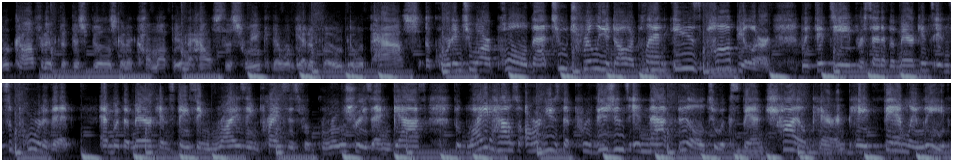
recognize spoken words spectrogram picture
We're confident that this bill is going to come up in the House this week, that we'll get a vote, it will pass. According to our poll, that $2 trillion plan is popular, with 58% of Americans in support of it. And with Americans facing rising prices for groceries and gas, the White House argues that provisions in that bill to expand childcare and paid family leave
